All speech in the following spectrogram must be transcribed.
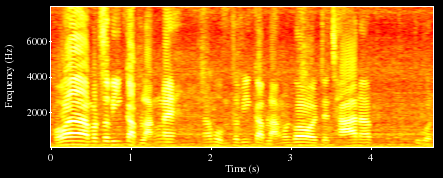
เพราะว่ามันสวิงกลับหลังไงนะครับผมสวิงกลับหลังมันก็จะช้านะครับทุกคน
